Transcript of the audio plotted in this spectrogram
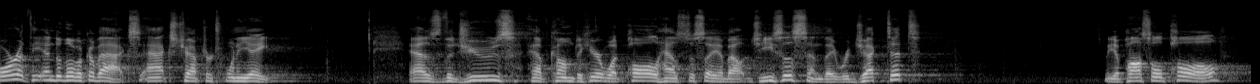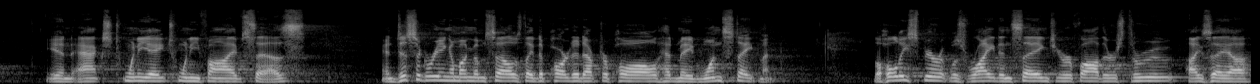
Or at the end of the book of Acts, Acts chapter 28, as the Jews have come to hear what Paul has to say about Jesus and they reject it, the Apostle Paul in Acts 28 25 says, And disagreeing among themselves, they departed after Paul had made one statement. The Holy Spirit was right in saying to your fathers through Isaiah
